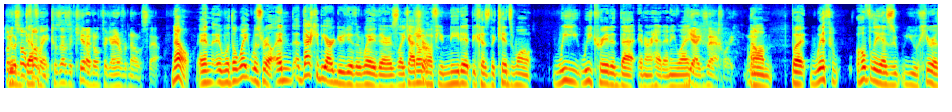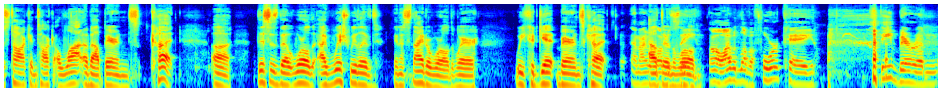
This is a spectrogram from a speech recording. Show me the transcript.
But it's so would funny because as a kid, I don't think I ever noticed that. no, and it, well, the weight was real, and that could be argued either way. There is like I don't Sure. know if you need it because the kids won't. We we created that in our head anyway. Yeah, exactly. No, Um, but with hopefully, as you hear us talk and talk a lot about Barron's cut, uh, this is the world. I wish we lived in a Snyder world where we could get Barron's cut. And I would out love there to in the see, world. Oh, I would love a 4K Steve Barron,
